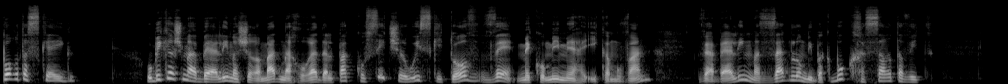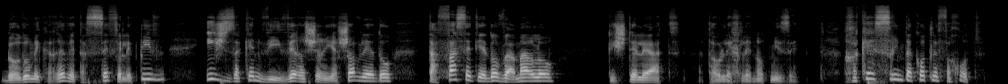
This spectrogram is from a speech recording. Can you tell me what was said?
פורט הסקייג. הוא ביקש מהבעלים אשר עמד מאחורי הדלפק כוסית של וויסקי טוב ומקומי מהאי כמובן, והבעלים מזג לו מבקבוק חסר תווית. בעודו מקרב את הספל לפיו, איש זקן ועיוור אשר ישב לידו, תפס את ידו ואמר לו, תשתה לאט, אתה הולך ליהנות מזה. חכה עשרים דקות לפחות.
